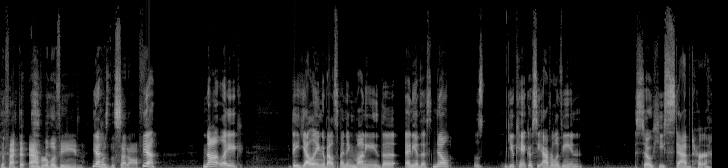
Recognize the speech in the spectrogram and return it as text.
the fact that avril lavigne Yeah. was the set off Yeah. Not like the yelling about spending money, the any of this. No. Was, you can't go see Avril Lavigne. So he stabbed her.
